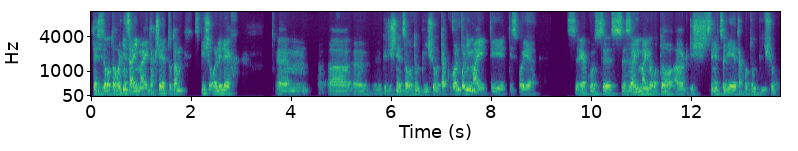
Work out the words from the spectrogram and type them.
kteří se o to hodně zajímají, takže je to tam spíš o lidech, um, uh, když něco o tom píšou, tak on, oni mají ty, ty svoje, jako se, se zajímají o to a když se něco děje, tak o tom píšou.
